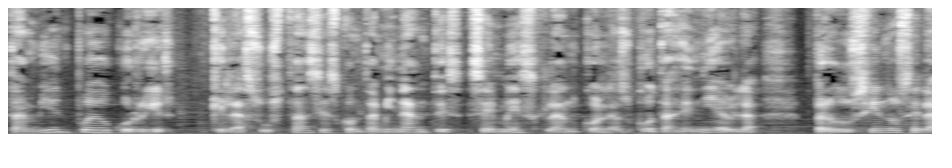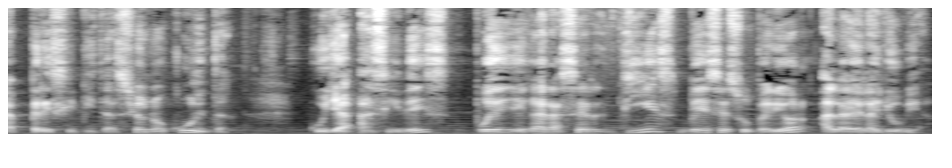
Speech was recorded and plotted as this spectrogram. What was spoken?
También puede ocurrir que las sustancias contaminantes se mezclan con las gotas de niebla, produciéndose la precipitación oculta, cuya acidez puede llegar a ser 10 veces superior a la de la lluvia.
